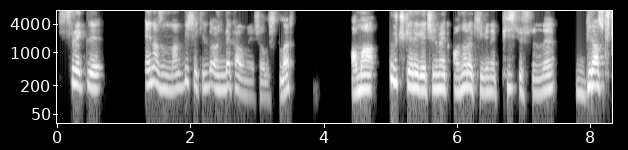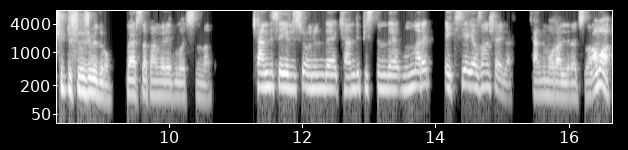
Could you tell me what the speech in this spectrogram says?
Sürekli en azından bir şekilde önde kalmaya çalıştılar. Ama üç kere geçilmek ana rakibine pist üstünde biraz küçük düşürücü bir durum Verstappen ve Red Bull açısından. Kendi seyircisi önünde, kendi pistinde bunlar hep eksiye yazan şeyler kendi moralleri açısından. Ama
